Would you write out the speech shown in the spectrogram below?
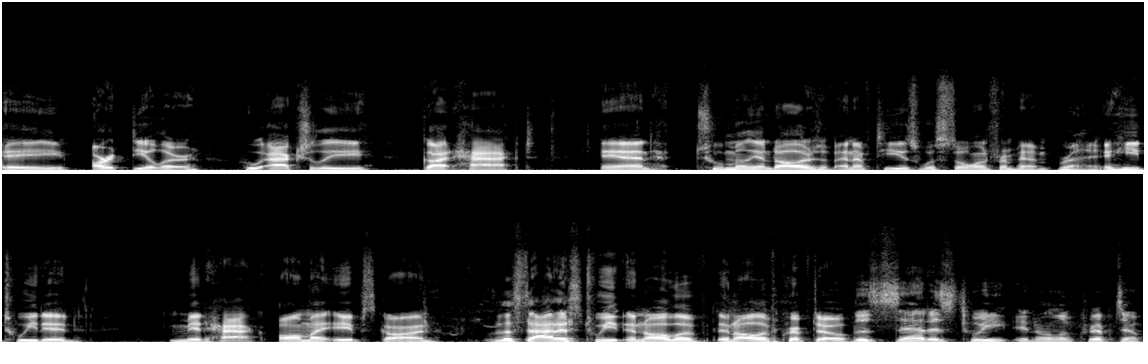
a art dealer who actually got hacked, and two million dollars of NFTs was stolen from him. Right. And he tweeted mid hack, "All my apes gone." The saddest tweet in all of in all of crypto. The saddest tweet in all of crypto.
